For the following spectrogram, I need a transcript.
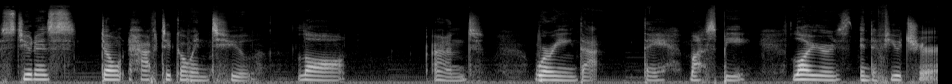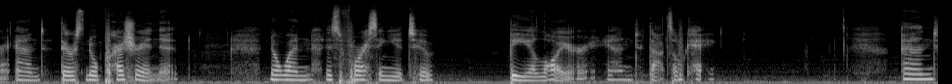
students don't have to go into law and worrying that they must be lawyers in the future and there's no pressure in it. No one is forcing you to be a lawyer, and that's okay. And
